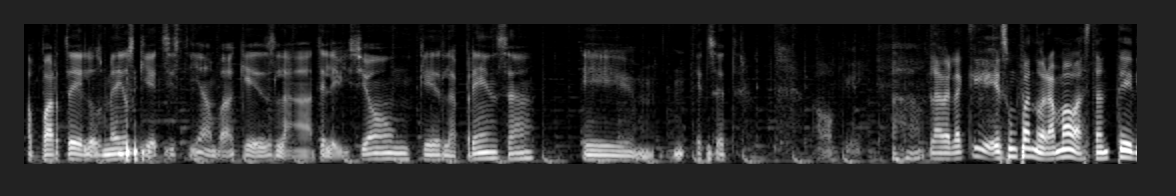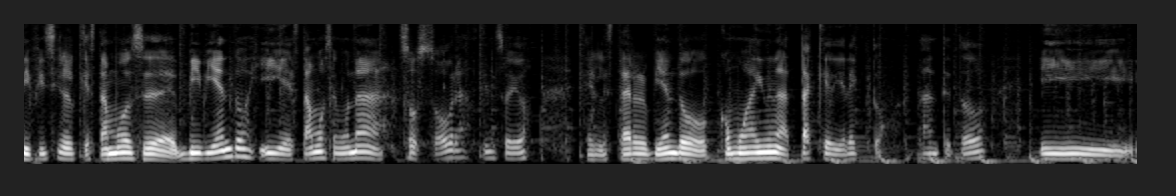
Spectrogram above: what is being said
Aparte de los medios que existían, ¿va? que es la televisión, que es la prensa, eh, etcétera. La verdad que es un panorama bastante difícil el que estamos eh, viviendo y estamos en una zozobra, pienso yo el estar viendo cómo hay un ataque directo ante todo. Y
